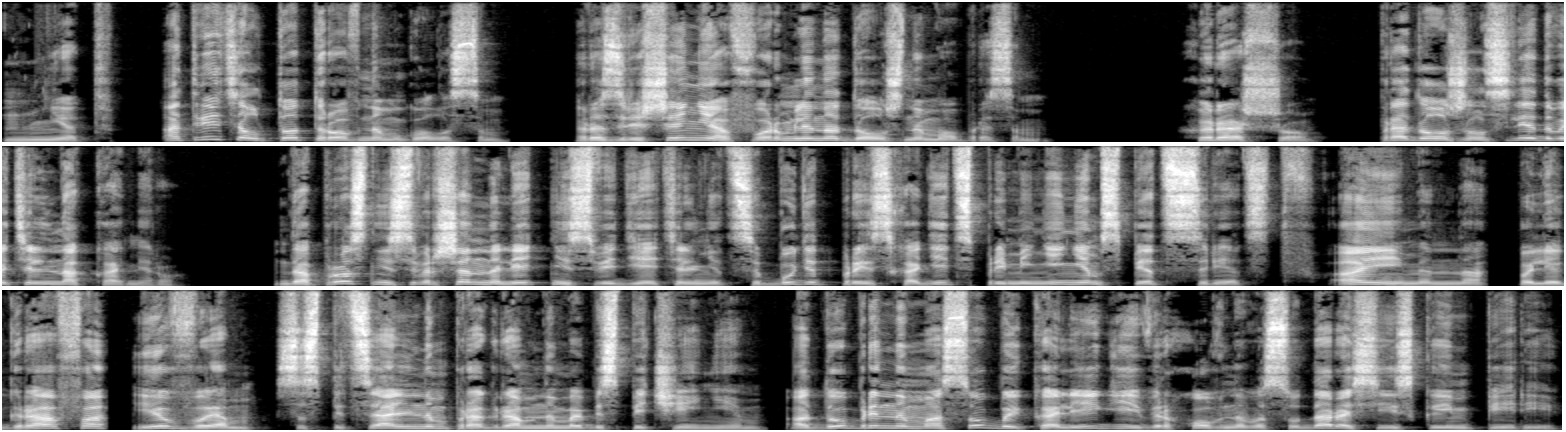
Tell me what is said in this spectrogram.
«Нет», – ответил тот ровным голосом. «Разрешение оформлено должным образом». «Хорошо», – продолжил следователь на камеру. Допрос несовершеннолетней свидетельницы будет происходить с применением спецсредств, а именно полиграфа и ВЭМ со специальным программным обеспечением, одобренным особой коллегией Верховного суда Российской империи,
